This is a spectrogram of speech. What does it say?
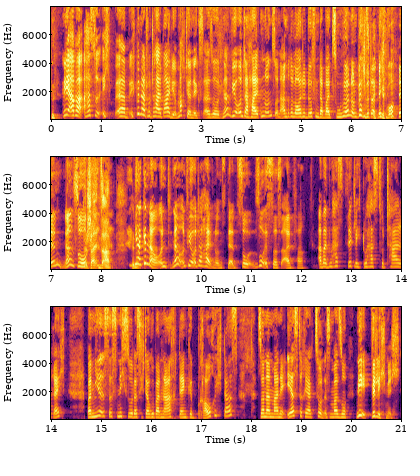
Nee, aber hast du, ich, äh, ich bin da total bei dir, macht ja nichts. Also, ne, wir unterhalten uns und andere Leute dürfen dabei zuhören und wenn sie das nicht wollen, ne, so. Dann schalten sie ab. Genau. Ja, genau. Und, ne, und wir unterhalten uns nicht. So, so ist das einfach. Aber du hast wirklich, du hast total recht. Bei mir ist es nicht so, dass ich darüber nachdenke, brauche ich das, sondern meine erste Reaktion ist immer so, nee, will ich nicht.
